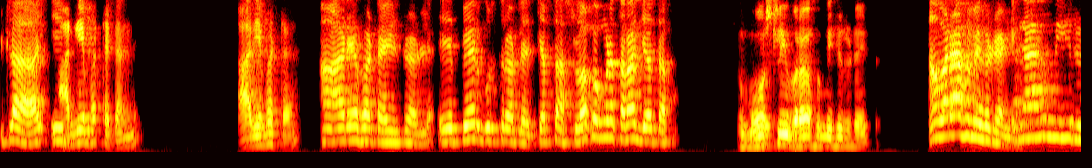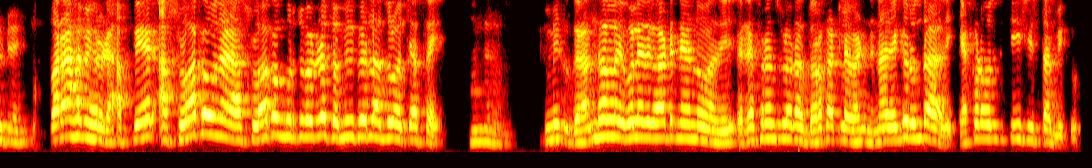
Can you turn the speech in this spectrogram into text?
ఇట్లా ఆర్యభట్ట కండి ఆర్యభట్ట? ఆర్యభట్ట ఏంటాడు ఇది పేరు గుర్తురావట్లేదు. చెప్తా ఆ శ్లోకం కూడా తర్వాత చెప్తా. మోస్ట్లీ వరాహమిహిరుడు అయిపోయింది ఆ వరాహమిహుడు అండి వరాహమిహిరుడు అండి వరాహమిహుడు. ఆ పేరు ఆ శ్లోకం ఉందండి ఆ శ్లోకం గుర్తుపెట్టడం తొమ్మిది పేర్లు అందులో వచ్చేస్తాయి. మీకు గ్రంథంలో ఇవ్వలేదు కాబట్టి నేను అది రెఫరెన్స్లో నాకు దొరకట్లేవండి. నా దగ్గర ఉందా అది? ఎక్కడ ఉంది తీసి ఇస్తా మీకు.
